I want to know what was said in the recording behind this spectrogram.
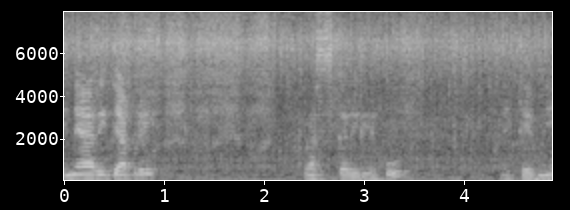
એને આ રીતે આપણે રસ કરી લેવું. એટલે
